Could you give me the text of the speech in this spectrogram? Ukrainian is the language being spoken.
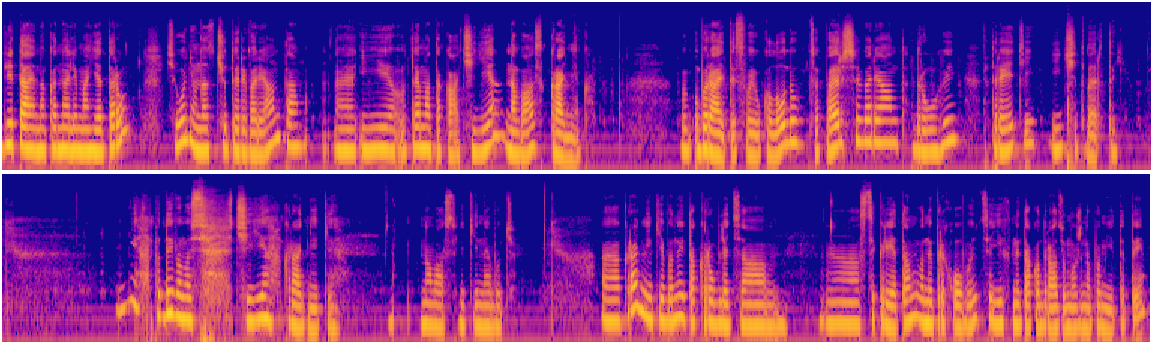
Вітаю на каналі Магія Таро. Сьогодні у нас чотири варіанти, е, і тема така: чи є на вас крадник? Ви обираєте свою колоду. Це перший варіант, другий, третій і четвертий. І подивимось, чи є крадники на вас які-небудь. Е, Крадники, вони так робляться з секретом, вони приховуються, їх не так одразу можна помітити.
